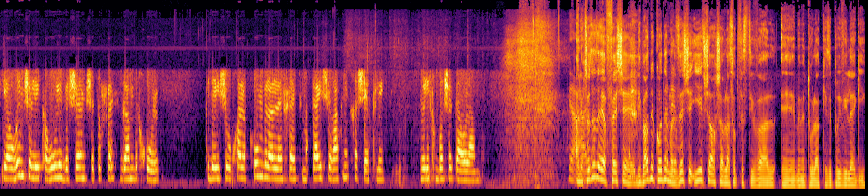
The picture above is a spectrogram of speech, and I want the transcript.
כי ההורים שלי קראו לי בשם שתופס גם בחו"ל, כדי שאוכל לקום וללכת מתי שרק מתחשק לי, ולכבוש את העולם. אני חושבת שזה יפה שדיברת קודם על זה שאי אפשר עכשיו לעשות פסטיבל אה, במטולה כי זה פריבילגי.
